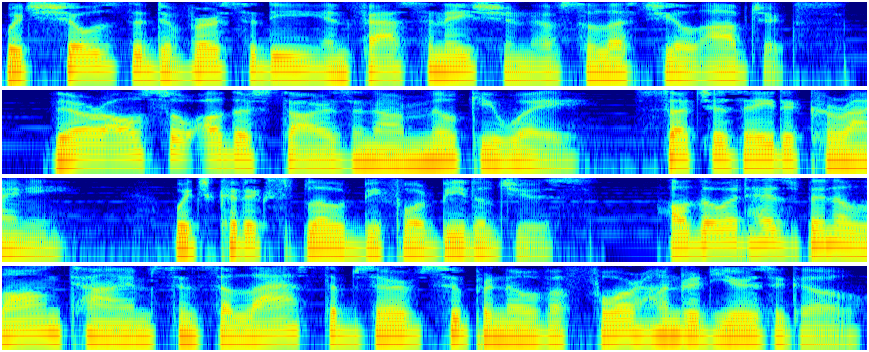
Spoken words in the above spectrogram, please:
which shows the diversity and fascination of celestial objects. There are also other stars in our Milky Way, such as Eta Carinae, which could explode before Betelgeuse. Although it has been a long time since the last observed supernova 400 years ago,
